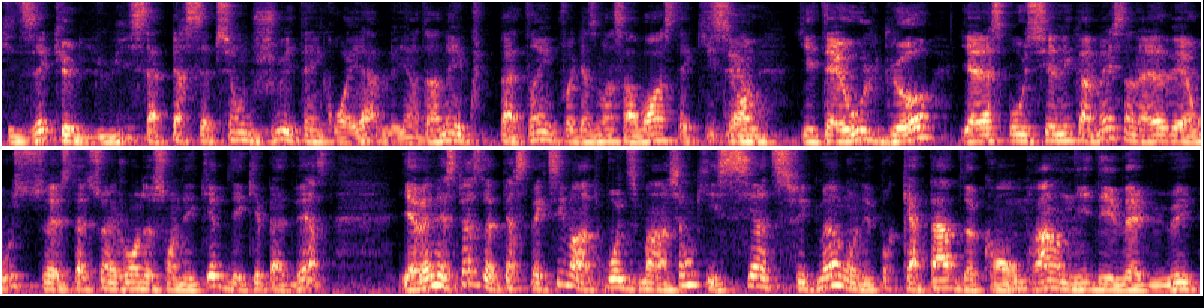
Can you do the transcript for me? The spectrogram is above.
qui disait que lui, sa perception du jeu est incroyable. Il entendait un coup de patin, il pouvait quasiment savoir c'était qui. Il était son- il était où le gars, il allait se positionner comment, il s'en allait vers où, c'était-tu un joueur de son équipe, d'équipe adverse. Il y avait une espèce de perspective en trois dimensions qui est scientifiquement, on n'est pas capable de comprendre ni d'évaluer.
